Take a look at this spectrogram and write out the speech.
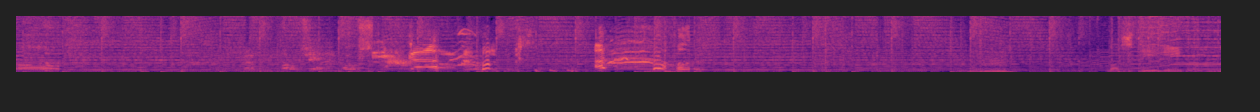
Oh. Oh shit. Oh shit. Muskegee. Oh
